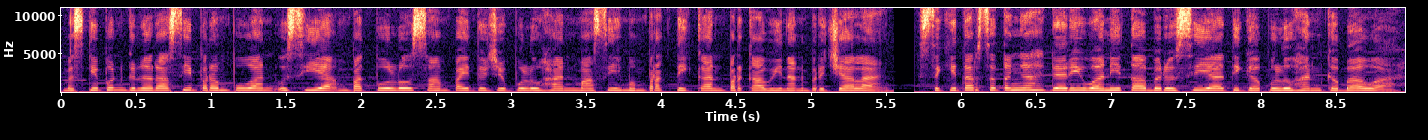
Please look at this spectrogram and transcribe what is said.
Meskipun generasi perempuan usia 40-70-an masih mempraktikkan perkawinan berjalan, sekitar setengah dari wanita berusia 30-an ke bawah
